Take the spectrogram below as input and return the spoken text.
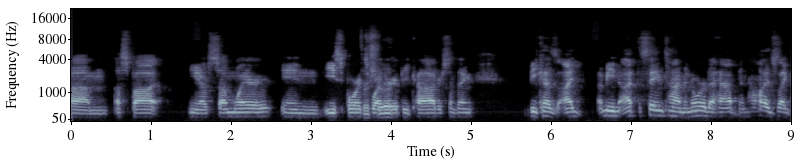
um, a spot you know somewhere in esports for whether it be cod or something because i i mean at the same time in order to have the knowledge like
